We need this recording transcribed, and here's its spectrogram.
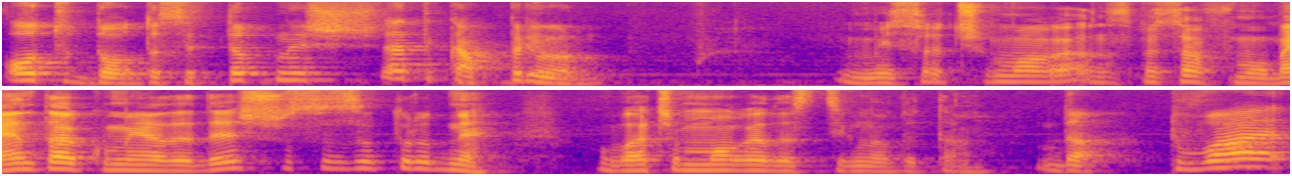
От до, да се тъпнеш, е така, примерно. Мисля, че мога, в смисъл в момента, ако ми я дадеш, ще се затрудня. Обаче мога да стигна до там. Да, това е,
